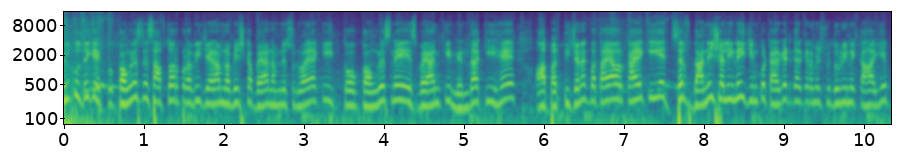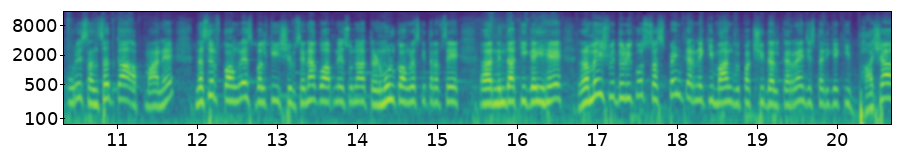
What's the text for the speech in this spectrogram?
बिल्कुल, देखिए कांग्रेस ने साफ़ तौर पर अभी जयराम रमेश का बयान हमने सुनवाया कि कांग्रेस ने इस बयान की निंदा की है, आपत्तिजनक बताया और कहा है कि ये सिर्फ़ दानिश अली नहीं, जिनको टारगेट करके रमेश विदुड़ी ने कहा, ये पूरे संसद का अपमान है। न सिर्फ़ कांग्रेस, बल्कि शिवसेना को आपने सुना, तृणमूल कांग्रेस की तरफ़ से निंदा की गई है। रमेश विदुड़ी को सस्पेंड करने की मांग विपक्षी दल कर रहे हैं, जिस तरीके की भाषा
